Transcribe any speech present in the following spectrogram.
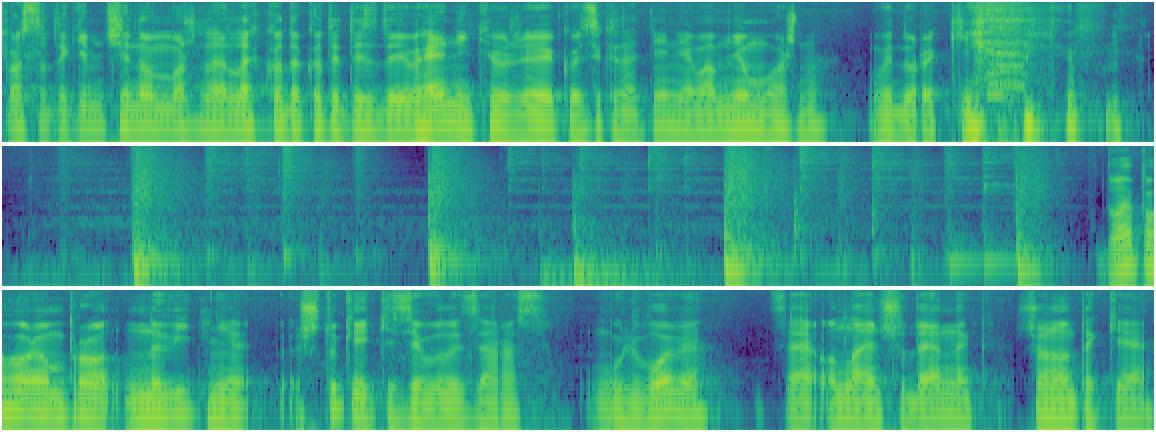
Просто таким чином можна легко докотитись до Євгеніки вже якось і казати, ні, ні, вам не можна, ви дураки. Давай поговоримо про новітні штуки, які з'явились зараз у Львові. Це онлайн-щоденник. Що воно таке,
